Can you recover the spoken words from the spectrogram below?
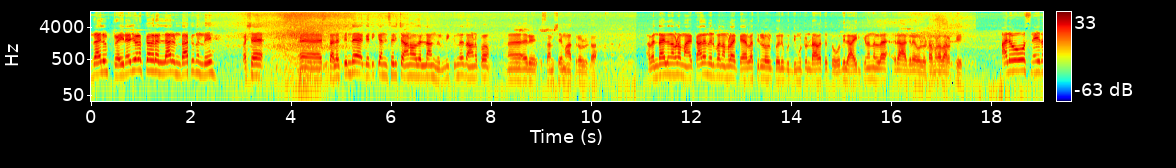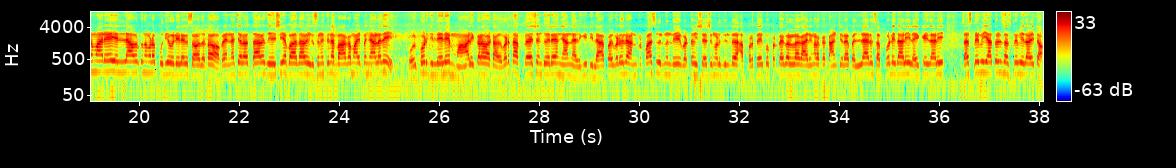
എന്തായാലും ഡ്രെയിനേജുകളൊക്കെ അവരെല്ലാവരും ഉണ്ടാക്കുന്നുണ്ട്. പക്ഷേ സ്ഥലത്തിന്റെ ഗതിക്കനുസരിച്ചാണോ അതെല്ലാം നിർമ്മിക്കുന്നതാണ് ഇപ്പോൾ ഒരു സംശയം മാത്രമേ ഉള്ളൂ കേട്ടോ അപ്പോൾ എന്തായാലും നമ്മുടെ മഴക്കാലം വരുമ്പോൾ നമ്മളെ കേരളത്തിലുള്ളവർക്ക് ഒരു ബുദ്ധിമുട്ടുണ്ടാവാത്ത തോതിലായിരിക്കണം എന്നുള്ള ഒരു ആഗ്രഹമുള്ളൂ കേട്ടോ നമ്മളെ വർക്ക്. ഹലോ സ്നേഹിതന്മാരെ എല്ലാവർക്കും നമ്മുടെ പുതിയ വീഡിയോയിലേക്ക് സ്വാഗതം കേട്ടോ അപ്പോൾ എന്നെ അറുപത്താറ് ദേശീയപാത വികസനത്തിന്റെ ഭാഗമായി ഇപ്പം ഞാനുള്ളത് കോഴിക്കോട് ജില്ലയിലെ മാളിക്കടവാട്ടോ ഇവിടുത്തെ അപ്ഡേഷൻ ഇതുവരെ ഞാൻ നൽകിയിട്ടില്ല. അപ്പോൾ ഇവിടെ ഒരു അണ്ടർ പാസ് വരുന്നുണ്ട്. ഇവിടുത്തെ വിശേഷങ്ങൾ ഇതിന്റെ അപ്പുറത്തേക്കും ഇപ്പുറത്തേക്കുള്ള കാര്യങ്ങളൊക്കെ കാണിച്ചു തരാം അപ്പോൾ എല്ലാവരും സപ്പോർട്ട് ചെയ്താളി ലൈക്ക് ചെയ്താളി സബ്സ്ക്രൈബ് ചെയ്യാത്തവർ സബ്സ്ക്രൈബ് ചെയ്താളി കേട്ടോ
